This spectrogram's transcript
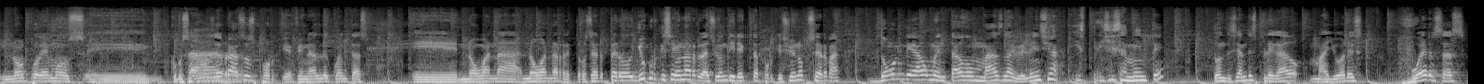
no podemos eh, cruzarnos de brazos porque a final de cuentas eh, no, van a, no van a retroceder, pero yo creo que sí hay una relación directa porque si uno observa dónde ha aumentado más la violencia es precisamente donde se han desplegado mayores fuerzas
